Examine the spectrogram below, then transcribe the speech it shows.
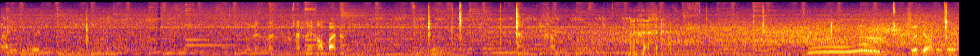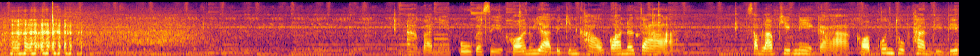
อาอยู่ถึงเลยเอาเลยพอจัดเลยห้องบัตรนะจัดนี่ครับสุดยอดเลยาบานนี้ปูกสิขออนุญาตไปกินข้าวก่อนเด้อจ้าสำหรับคลิปนี้กะขอบคุณทุกท่านที่ติด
